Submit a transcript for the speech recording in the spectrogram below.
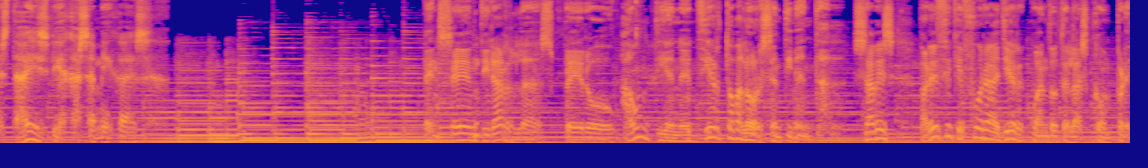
estáis, viejas amigas? Pensé en tirarlas, pero aún tienen cierto valor sentimental. ¿Sabes? Parece que fuera ayer cuando te las compré.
